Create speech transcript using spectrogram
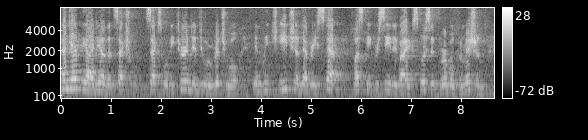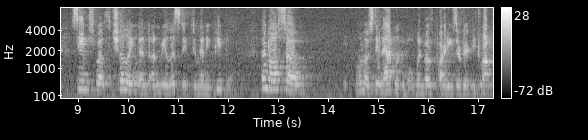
and yet the idea that sex, sex will be turned into a ritual in which each and every step must be preceded by explicit verbal permission seems both chilling and unrealistic to many people, and also almost inapplicable when both parties are very drunk.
